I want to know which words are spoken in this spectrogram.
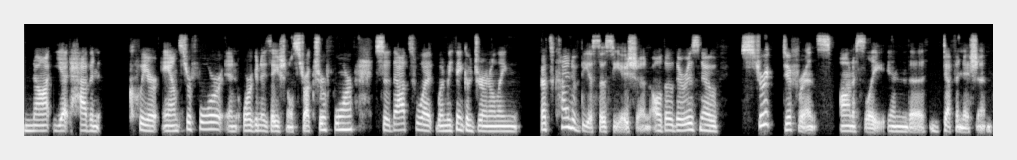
not yet have an clear answer for an organizational structure for. So that's what, when we think of journaling, that's kind of the association, although there is no strict difference, honestly, in the definition.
